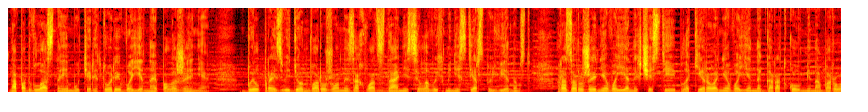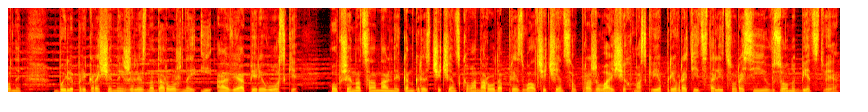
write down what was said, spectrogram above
на подвластной ему территории военное положение – был произведен вооруженный захват зданий силовых министерств и ведомств, разоружение военных частей, блокирование военных городков Минобороны, были прекращены железнодорожные и авиаперевозки. Общенациональный конгресс чеченского народа призвал чеченцев, проживающих в Москве, превратить столицу России в зону бедствия.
